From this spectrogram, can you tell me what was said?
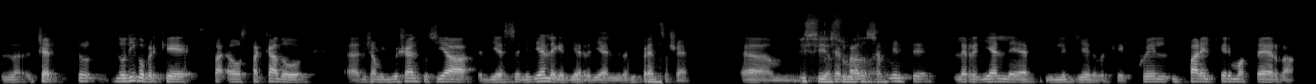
la, cioè, lo dico perché sta, ho staccato eh, diciamo, il 200 sia di SLDL che di RDL, la differenza c'è. Um, sì, sì, cioè, paradossalmente l'RDL è più leggero perché quel, fare il fermo a terra,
